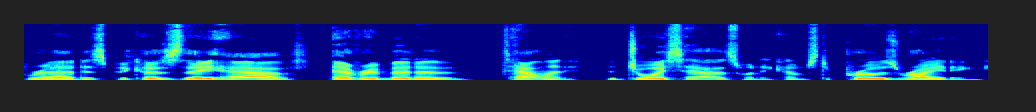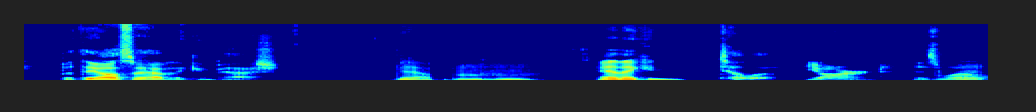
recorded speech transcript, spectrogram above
read is because they have every bit of talent that Joyce has when it comes to prose writing, but they also have the compassion. Mm-hmm. And they can tell a yarn as well. Right.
